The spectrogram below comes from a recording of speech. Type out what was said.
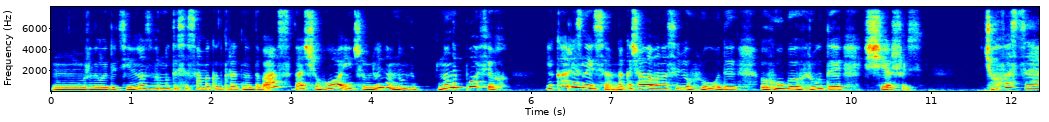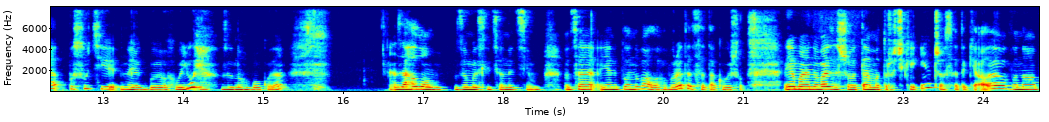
можливо доцільно звернутися саме конкретно до вас, да, чого іншим людям ну не, ну не пофіг. Яка різниця? Накачала вона собі груди, губи, груди, ще щось. Чого вас це, по суті, ну, якби хвилює з одного боку, да? Загалом замисліться над цим. Ну, Це я не планувала говорити, це так вийшло. Я маю на увазі, що тема трошки інша все-таки, але вона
